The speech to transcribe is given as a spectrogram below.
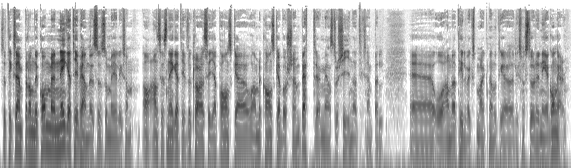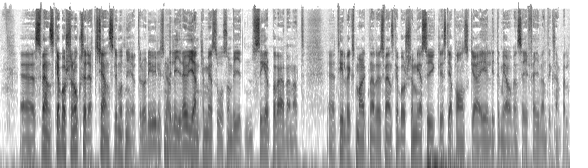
Så till exempel om det kommer en negativ händelse som är liksom, ja, anses negativ då klarar sig japanska och amerikanska börsen bättre medan då Kina till exempel eh, och andra tillväxtmarknader noterar liksom större nedgångar. Eh, svenska börsen också är rätt känslig mot nyheter och det, är ju liksom, ja. det lirar ju egentligen med så som vi ser på världen att eh, tillväxtmarknader, svenska börsen mer cykliskt, japanska är lite mer av en safe haven till exempel.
